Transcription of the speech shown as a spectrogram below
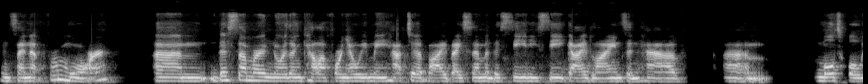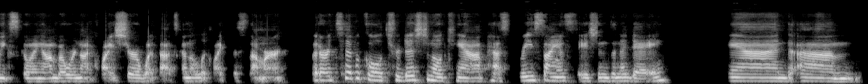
can sign up for more um, this summer in northern california we may have to abide by some of the cdc guidelines and have um, multiple weeks going on but we're not quite sure what that's going to look like this summer but our typical traditional camp has three science stations in a day. And um,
